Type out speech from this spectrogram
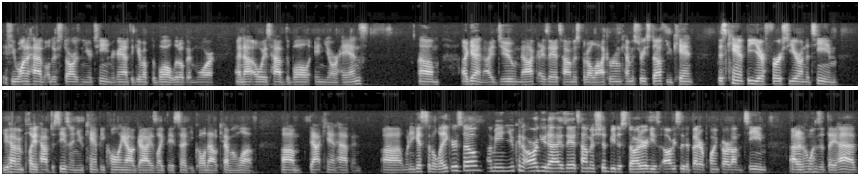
if you want to have other stars in your team, you're going to have to give up the ball a little bit more and not always have the ball in your hands. Um, again, I do knock Isaiah Thomas for the locker room chemistry stuff. You can't, this can't be your first year on the team. You haven't played half the season. You can't be calling out guys like they said he called out Kevin Love. Um, that can't happen. Uh, when he gets to the Lakers, though, I mean, you can argue that Isaiah Thomas should be the starter. He's obviously the better point guard on the team out of the ones that they have.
